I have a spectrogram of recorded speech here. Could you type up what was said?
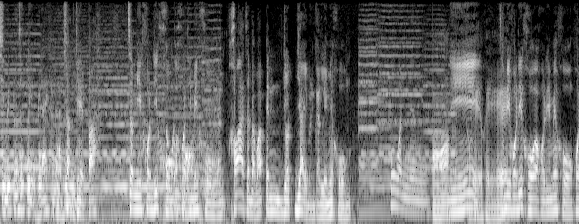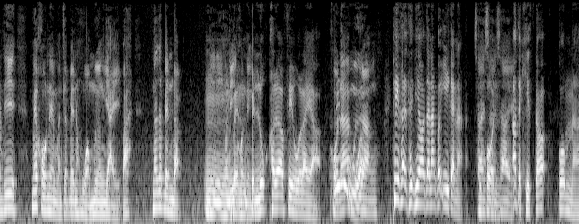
ชีวิตเราจะเปลี่ยนไปได้ขนาดนี้ สังเกตปะจะมีคนที่โค้งกับคนที่ไม่โค้งเขาอาจจะแบบว่าเป็นยศใหญ่เหมือนกันเลยไม่โค้งพวกวันหนึ่งอ๋อนี่โอเคโอเคจะมีคนที่โค้งกับคนที่ไม่โค้งคนที่ไม่โค้งเนี่ยเหมือนจะเป็นหัวเมืองใหญ่ปะน่าจะเป็นแบบอืมนี่คนนี้เป็นคนหนึ่งเป็นลูกเขาเรียกว่าฟิลอะไรอะหัวหน้าเมือง ที่เคยที่เขาจะนั่งเก้าอี้กันอะใช่ทุกคนใช่ใช่อ้าวแต่คิสก็ก้มนะ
